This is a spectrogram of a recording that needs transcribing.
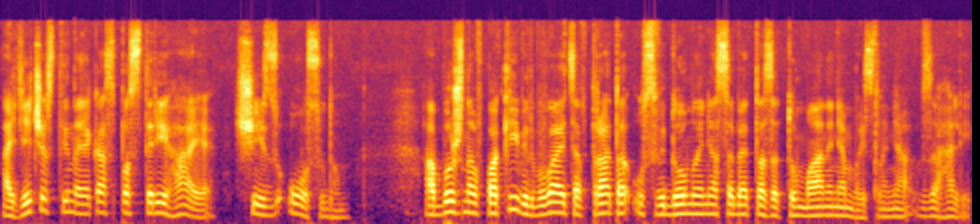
а є частина, яка спостерігає ще й з осудом. Або ж навпаки відбувається втрата усвідомлення себе та затуманення мислення взагалі.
